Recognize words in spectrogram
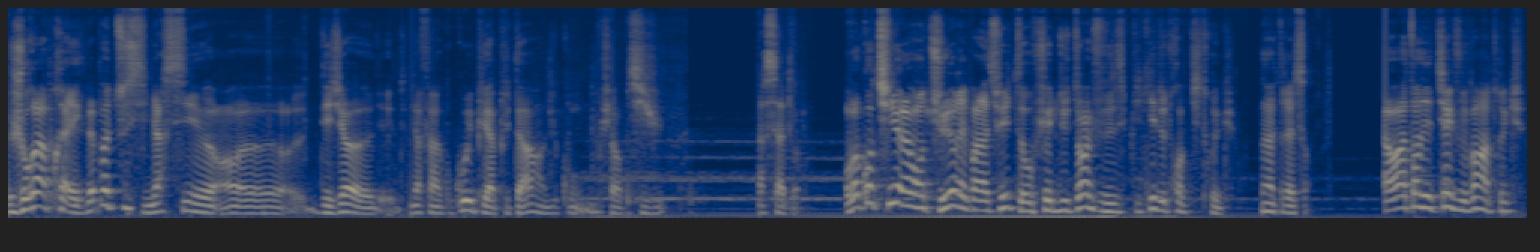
J'aurai après, Alex, pas de soucis. Merci euh, euh, déjà euh, de venir faire un coucou, et puis à plus tard, hein, du coup, je fais un petit jus. Merci à toi. On va continuer l'aventure, et par la suite, au fil du temps, je vais vous expliquer deux, trois petits trucs. C'est intéressant. Alors attendez, tiens, je vais voir un truc.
